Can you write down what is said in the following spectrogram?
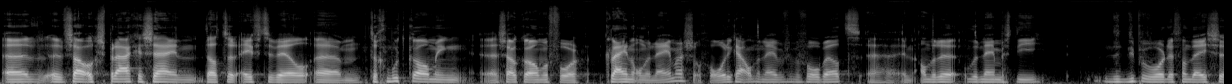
Uh, er zou ook sprake zijn dat er eventueel um, tegemoetkoming uh, zou komen voor kleine ondernemers of horeca-ondernemers bijvoorbeeld. Uh, en andere ondernemers die de dupe worden van deze,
